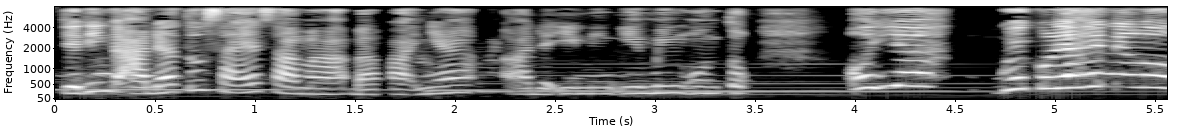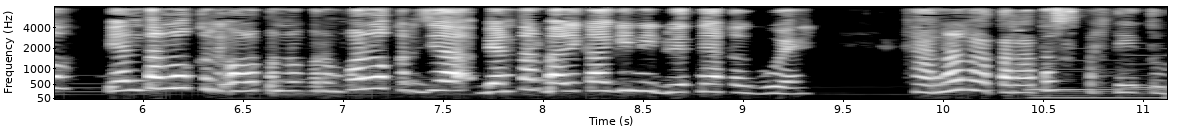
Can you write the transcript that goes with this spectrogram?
Jadi nggak ada tuh saya sama bapaknya ada iming-iming untuk, oh iya, gue kuliahin nih lo, biar ntar lo walaupun lo perempuan lo kerja, biar ntar balik lagi nih duitnya ke gue. Karena rata-rata seperti itu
